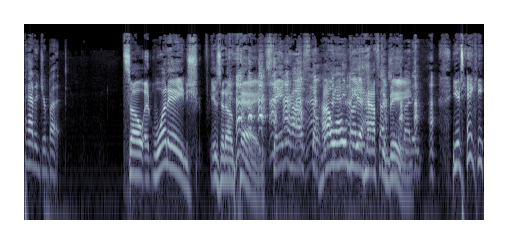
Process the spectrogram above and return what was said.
patted your butt. So, at what age is it okay? Stay in your house. Don't How old do anybody, you don't have to be? anybody. You're taking.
